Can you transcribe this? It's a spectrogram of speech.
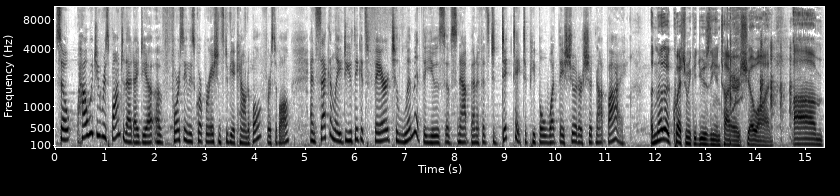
So how would you respond to that idea of forcing these corporations to be accountable first of all? And secondly do you think it's fair to limit the use of snap benefits to dictate to people what they should or should not buy Another question we could use the entire show on. Um,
